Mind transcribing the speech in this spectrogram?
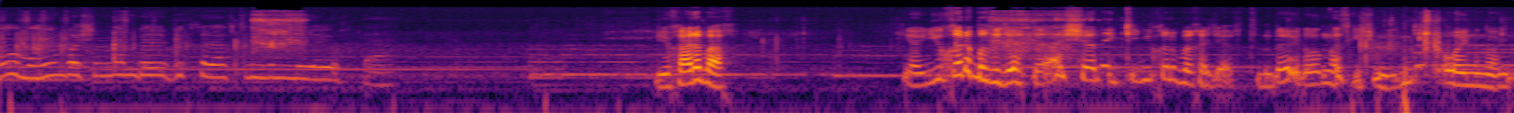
Oğlum oyun başından beri bir crafting'im bile yok be. Yukarı bak. Ya yukarı bakacaktın. Aşağıdaki yukarı bakacaktın. Böyle olmaz ki şimdi. Git oyunun oyun.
